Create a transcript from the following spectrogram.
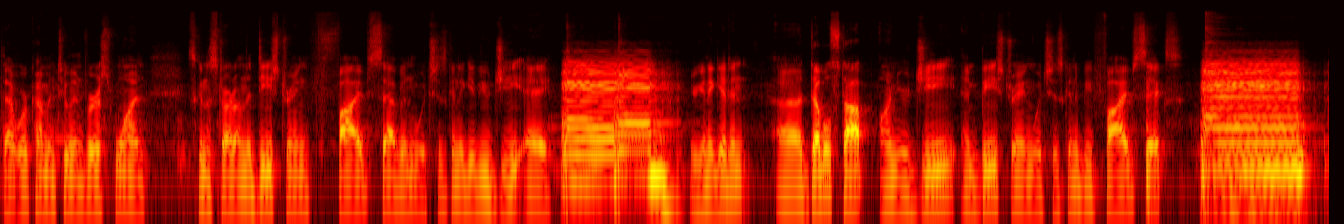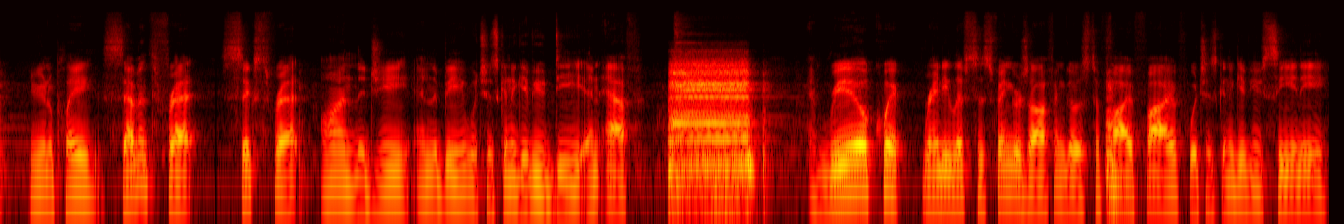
that we're coming to in verse 1 it's going to start on the D string 5 7, which is going to give you G A. You're going to get a uh, double stop on your G and B string, which is going to be 5 6. You're going to play 7th fret, 6th fret on the G and the B, which is going to give you D and F. And real quick, Randy lifts his fingers off and goes to 5 5, which is going to give you C and E.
